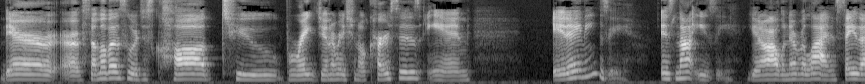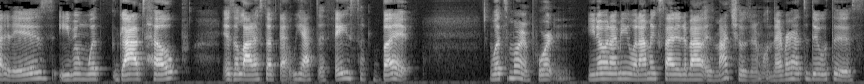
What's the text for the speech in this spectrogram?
there are some of us who are just called to break generational curses, and it ain't easy. It's not easy. You know, I would never lie and say that it is, even with God's help is a lot of stuff that we have to face. But what's more important? You know what I mean? What I'm excited about is my children will never have to deal with this.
